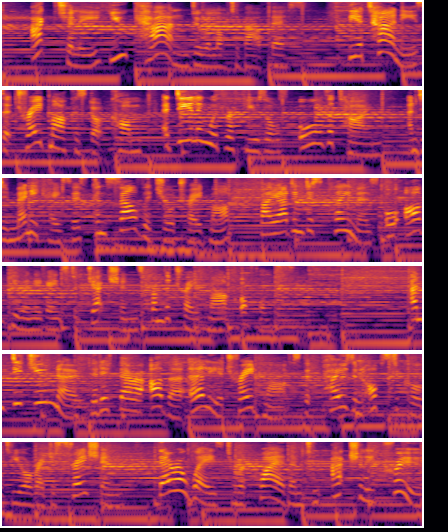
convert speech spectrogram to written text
Actually, you can do a lot about this. The attorneys at trademarkers.com are dealing with refusals all the time, and in many cases can salvage your trademark by adding disclaimers or arguing against objections from the trademark office. And did you know that if there are other earlier trademarks that pose an obstacle to your registration, there are ways to require them to actually prove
